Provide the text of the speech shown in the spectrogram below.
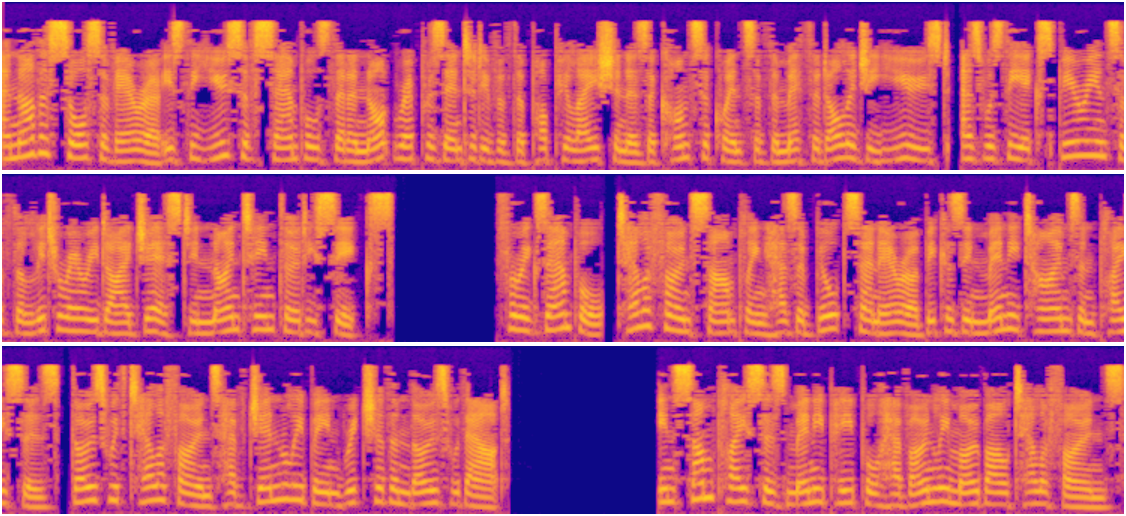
Another source of error is the use of samples that are not representative of the population as a consequence of the methodology used, as was the experience of the Literary Digest in 1936. For example, telephone sampling has a built-in error because in many times and places, those with telephones have generally been richer than those without. In some places many people have only mobile telephones.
